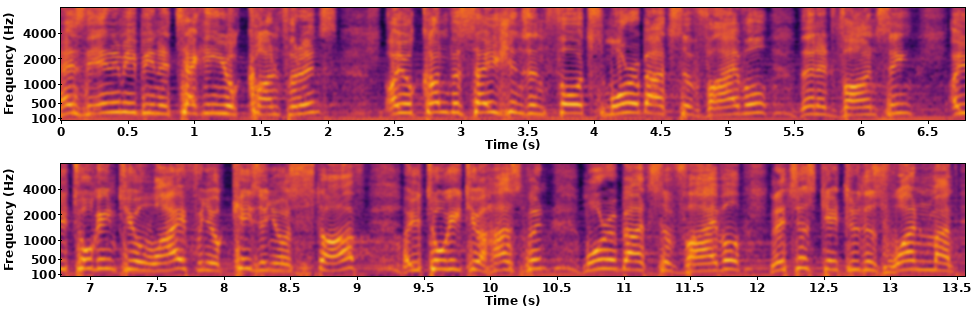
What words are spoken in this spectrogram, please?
Has the enemy been attacking your confidence? Are your conversations and thoughts more about survival than advancing? Are you talking to your wife and your kids and your staff? Are you talking to your husband more about survival? Let's just get through this one month.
